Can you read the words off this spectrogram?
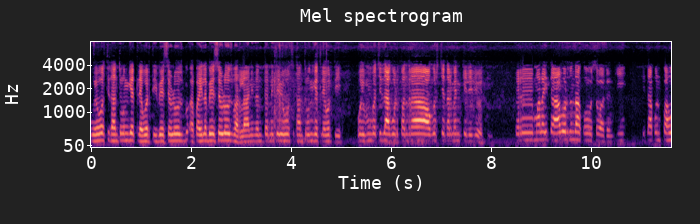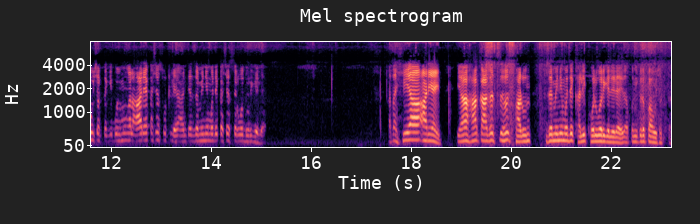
व्यवस्थित अंतरून घेतल्यावरती बेसळ डोस पहिला बेसळ डोस भरला आणि नंतर ते व्यवस्थित अंतरून घेतल्यावरती भुईमुगाची लागवड पंधरा ऑगस्टच्या दरम्यान केलेली होती. तर मला इथं आवर्जून दाखवावं असं वाटेल की तिथं आपण पाहू शकता की भुईमुगाला आऱ्या कशा सुटल्या आणि त्या जमिनीमध्ये कशा सर्व दूर गेल्या. आता हे या आरे आहेत. या हा कागद सहज फाडून जमिनीमध्ये खाली खोलवर गेलेले आहेत. आपण इकडे पाहू शकता.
